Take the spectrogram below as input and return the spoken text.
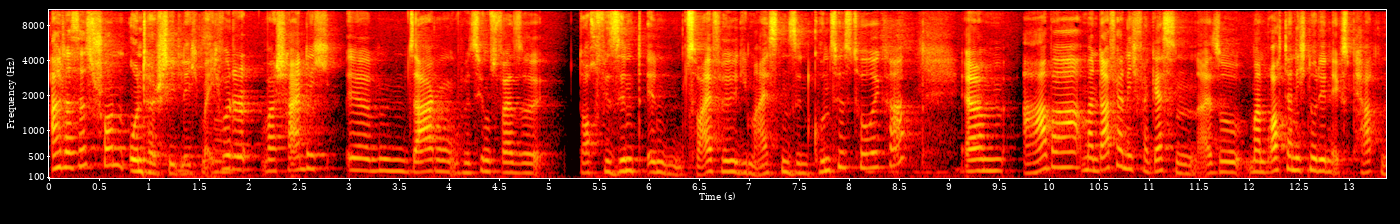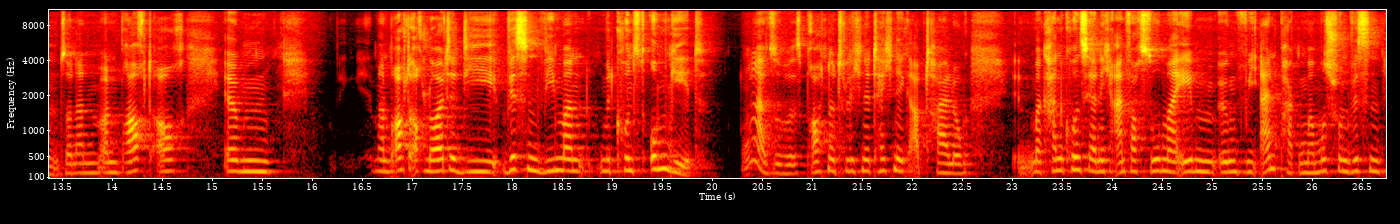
Ach, das ist schon unterschiedlich. Ich würde wahrscheinlich ähm, sagen, beziehungsweise doch, wir sind im Zweifel, die meisten sind Kunsthistoriker. Ähm, aber man darf ja nicht vergessen, also man braucht ja nicht nur den Experten, sondern man braucht auch, ähm, man braucht auch Leute, die wissen, wie man mit Kunst umgeht. Also es braucht natürlich eine Technikabteilung. Man kann Kunst ja nicht einfach so mal eben irgendwie einpacken. Man muss schon wissen,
